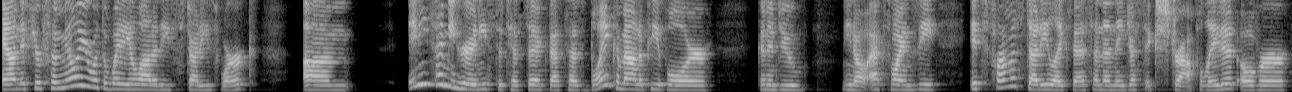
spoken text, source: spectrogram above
and if you're familiar with the way a lot of these studies work, um, anytime you hear any statistic that says blank amount of people are going to do, you know, X, Y, and Z, it's from a study like this, and then they just extrapolate it over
